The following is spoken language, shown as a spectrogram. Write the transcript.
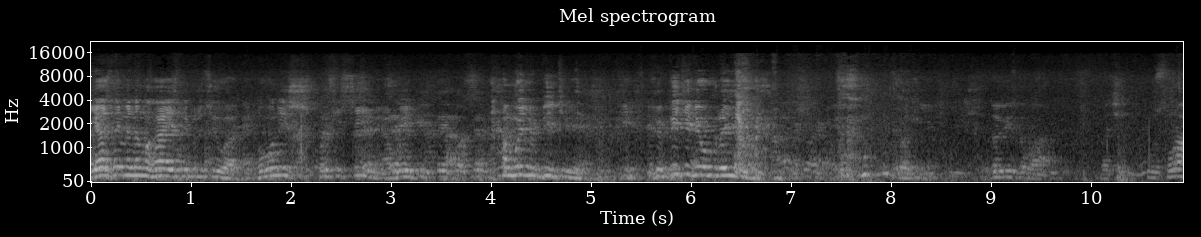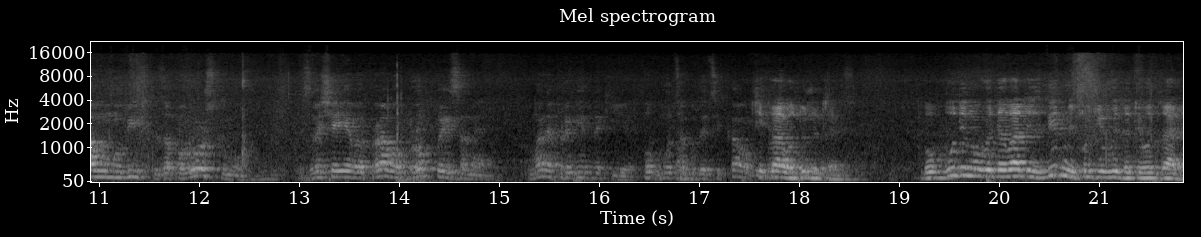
я з ними намагаюся не працювати, бо вони ж професійні, а ми, а ми любителі. Любителі України. До відома, значить, у славному війську Запорозькому звичаєве право прописане. У мене примітник є. Тому це буде цікаво. Цікаво, дуже треба. Бо будемо видавати збірник, хочемо видати от зараз.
